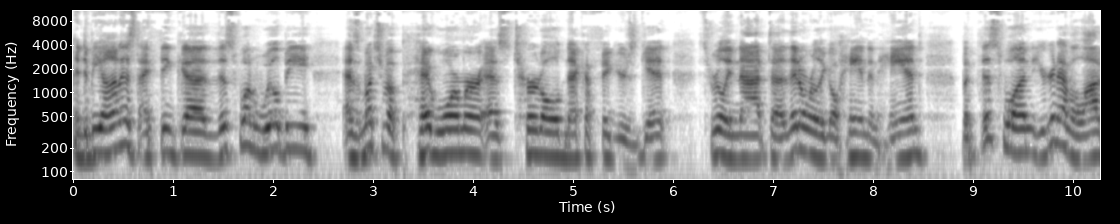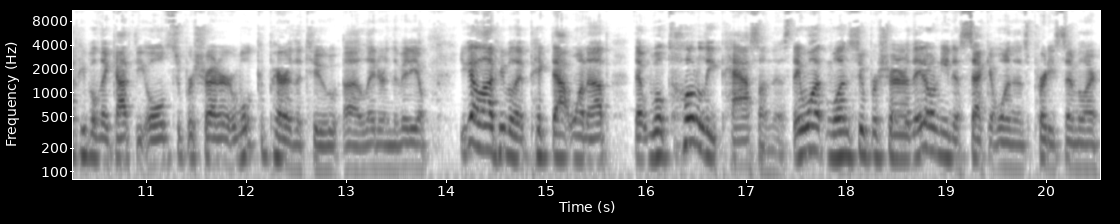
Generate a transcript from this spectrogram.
And to be honest, I think uh, this one will be as much of a peg warmer as Turtle NECA figures get. It's really not, uh, they don't really go hand in hand. But this one, you're going to have a lot of people that got the old Super Shredder. We'll compare the two uh, later in the video. You got a lot of people that picked that one up that will totally pass on this. They want one Super Shredder. They don't need a second one that's pretty similar.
